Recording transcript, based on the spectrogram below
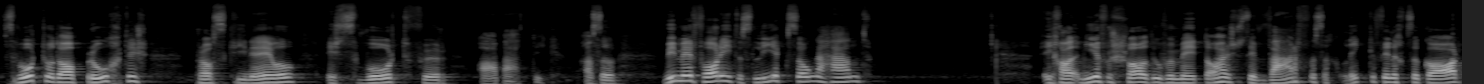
Das Wort, das hier gebraucht ist, proskineo, ist das Wort für Anbetung. Also, wie wir vorhin das Lied gesungen haben, ich habe nie verstanden, auf dem da hast, sie werfen sich, liegen vielleicht sogar,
